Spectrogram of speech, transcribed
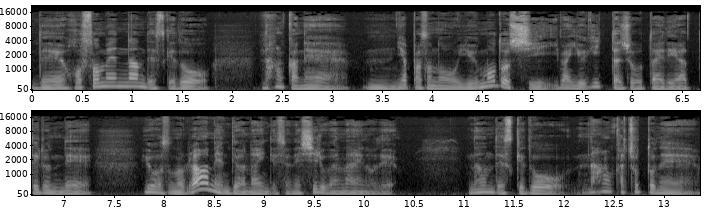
で、細麺なんですけど、なんかね、うん、やっぱその湯戻し、今湯切った状態でやってるんで、要はそのラーメンではないんですよね。汁がないので。なんですけどなんかちょっとね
